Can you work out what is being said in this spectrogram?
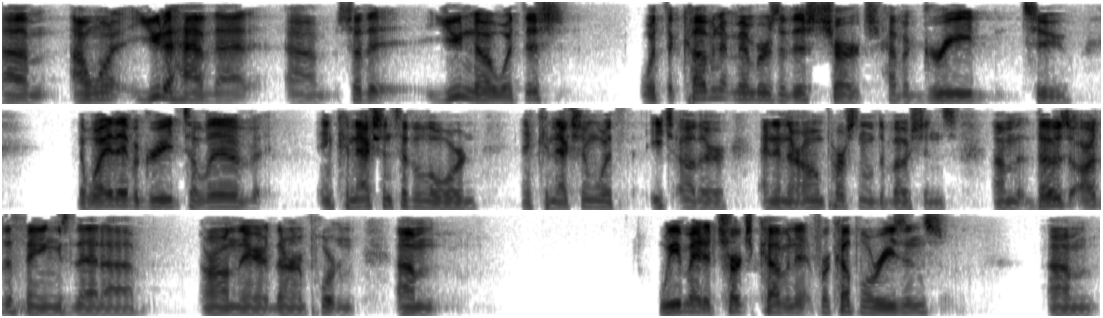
Um, I want you to have that um, so that you know what this, what the covenant members of this church have agreed to, the way they've agreed to live in connection to the Lord, in connection with each other, and in their own personal devotions. Um, those are the things that uh, are on there that are important. Um, we made a church covenant for a couple of reasons. Um,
